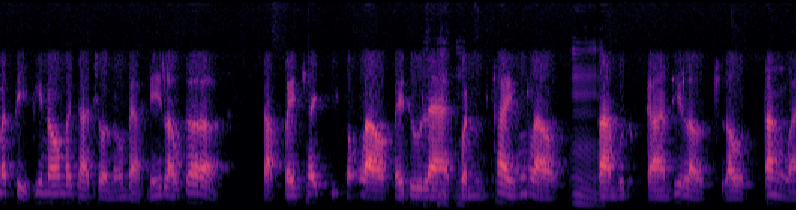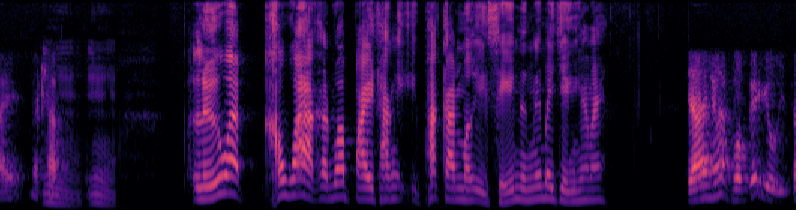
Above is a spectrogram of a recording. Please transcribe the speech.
มติพี่น้องประชาชนของแบบนี้เราก็กลับไปใช้ชีวิตของเราไปดูแลคนไข้ของเราอืมตามบุตรการที่เราเราตั้งไว้นะครับอืมอืมหรือว่า เขาว่ากันว่าไปทางอีกพรรคการเมืองอีกสีหนึ่งนี่ไม่จริงใช่ไหมยังครับผมก็อยู่อิส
